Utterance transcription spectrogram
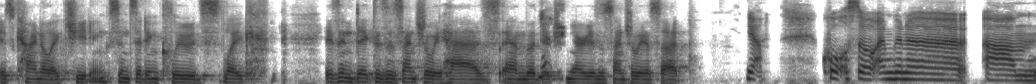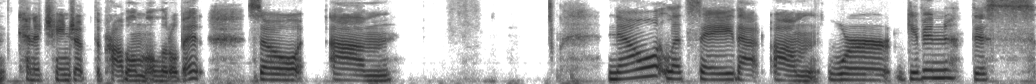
is kind of like cheating since it includes like isIndict is essentially has and the yeah. dictionary is essentially a set. Yeah, cool. So I'm gonna um, kind of change up the problem a little bit. So um, now let's say that um, we're given this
